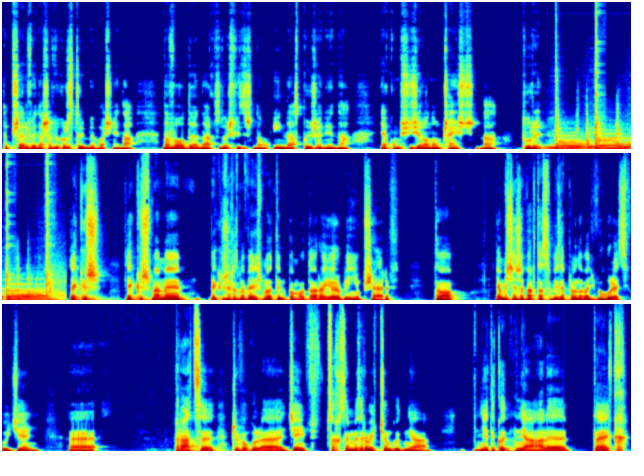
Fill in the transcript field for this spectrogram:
te przerwy nasze wykorzystujmy właśnie na, na wodę, na aktywność fizyczną i na spojrzenie na jakąś zieloną część natury. Jak już, jak już mamy, jak już rozmawialiśmy o tym Pomodoro i o robieniu przerw, to ja myślę, że warto sobie zaplanować w ogóle swój dzień e, pracy, czy w ogóle dzień, co chcemy zrobić w ciągu dnia. Nie tylko dnia, ale tak jak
